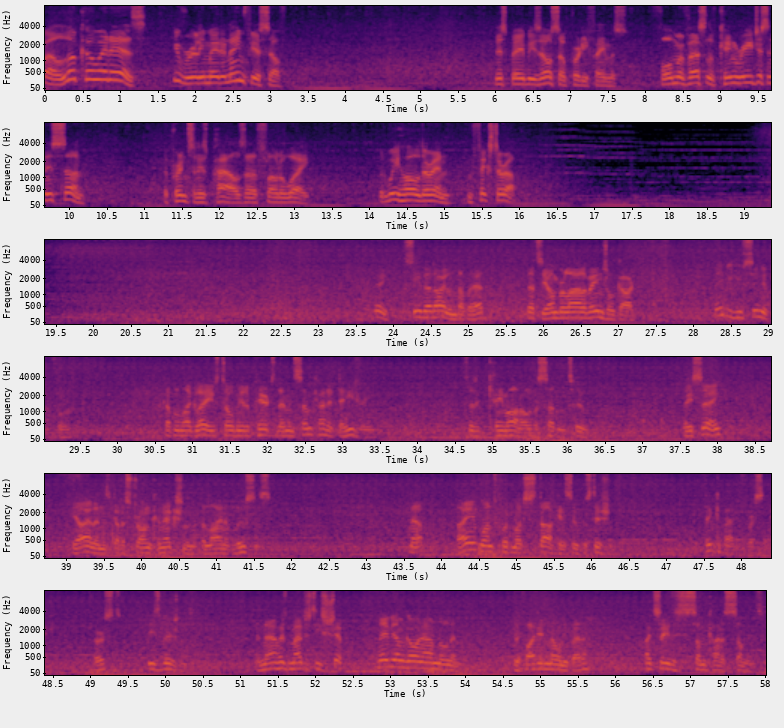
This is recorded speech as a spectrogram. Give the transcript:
Well, look who it is. You've really made a name for yourself. This baby's also pretty famous. Former vessel of King Regis and his son. The prince and his pals are float away. But we hauled her in and fixed her up. Hey, see that island up ahead? That's the Umbrella Isle of Angelgard. Maybe you've seen it before. A couple of my glaives told me it appeared to them in some kind of daydream. Said it came on all of a sudden, too. They say the island's got a strong connection with the line of Lucis. Now, I ain't one to put much stock in superstition. But think about it for a sec. First, these visions. And now His Majesty's ship. Maybe I'm going out on a limb. But if I didn't know any better, I'd say this is some kind of summons.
